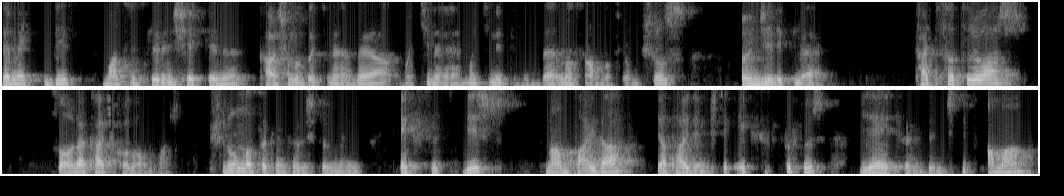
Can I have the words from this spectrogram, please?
Demek biz matrislerin şeklini karşımızdakine veya makineye, makine dilinde nasıl anlatıyormuşuz? Öncelikle kaç satır var, sonra kaç kolon var. Şununla sakın karıştırmayın. Eksis 1 numpy'da yatay demiştik. Eksis 0 y ekseni demiştik. Ama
